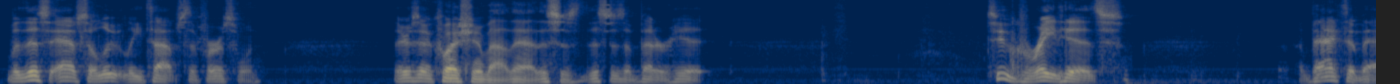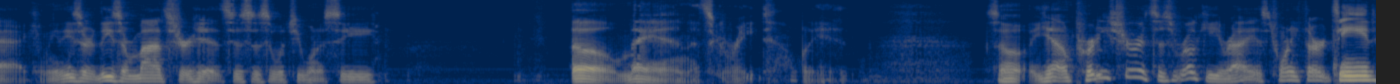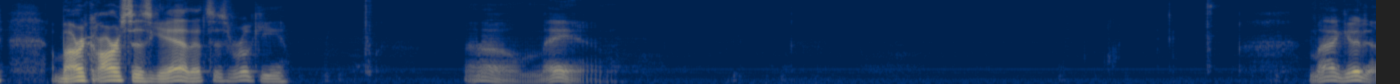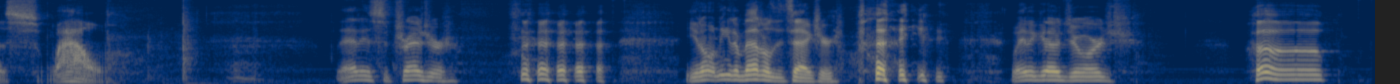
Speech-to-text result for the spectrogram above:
But this absolutely tops the first one. There's no question about that. This is this is a better hit. Two great hits. Back to back. I mean, these are these are monster hits. This is what you want to see. Oh man, that's great. What a hit. So yeah, I'm pretty sure it's his rookie, right? It's 2013. Mark R says, yeah, that's his rookie. Oh man. My goodness. Wow. That is a treasure. you don't need a metal detector. Way to go, George. Ho!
